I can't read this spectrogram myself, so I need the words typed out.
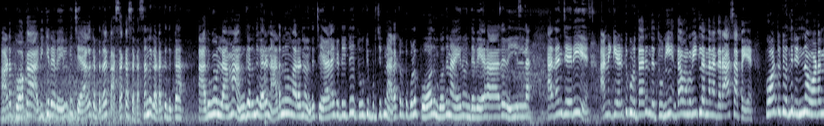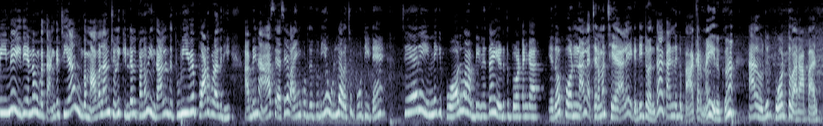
அட போக்கா அடிக்கிற வெயிலுக்கு சேலை கட்டுற கச கச கசன்னு கிடக்குதுக்கா. அதுவும் இல்லாம அங்கிருந்து வேற நடந்தும் வரணும். இந்த சேலை கட்டிட்டு தூக்கி பிடிச்சிட்டு நடக்கிறதுக்குள்ள போதும் போதும் ஆயிரும். இந்த வேகாத வெயில்ல. அதான் சரி. அன்னைக்கு எடுத்து கொடுத்தாரு இந்த துணி. இந்த உங்க வீட்டுல இருந்தான அந்த ராசா பையன். போட்டுட்டு வந்து நின்ன உடனேயுமே இது என்ன உங்க தங்கச்சியா உங்க மவளான்னு சொல்லி கிண்டல் பண்ணவும் இந்த ஆள் இந்த துணியவே போடக்கூடாதுடி அப்படின்னு ஆசை ஆசையா வாங்கி கொடுத்த துணியை உள்ள வச்சு பூட்டிட்டேன். சரி இன்னைக்கு போடுவோம் அப்படின்னு தான் எடுத்து போட்டேங்க. ஏதோ பொண்ணா லட்சணமா சேலையை கட்டிட்டு வந்தா கண்ணுக்கு பாக்குற மாதிரி இருக்கும். அதை விட்டுட்டு போட்டு வரா பாரு.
